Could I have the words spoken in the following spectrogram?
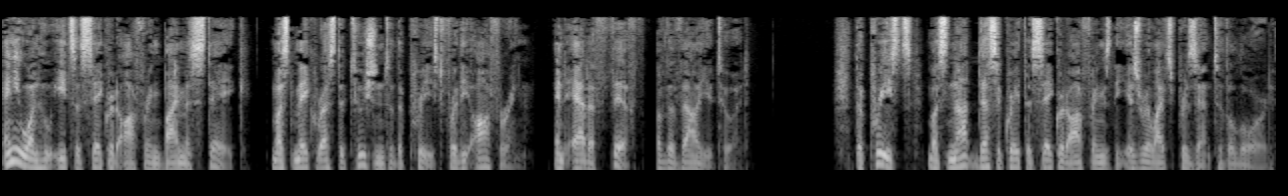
Anyone who eats a sacred offering by mistake must make restitution to the priest for the offering and add a fifth of the value to it. The priests must not desecrate the sacred offerings the israelites present to the lord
